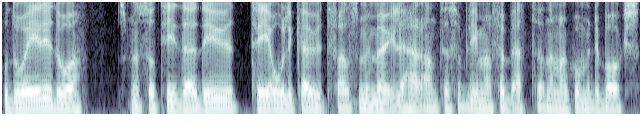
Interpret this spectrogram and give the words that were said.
Och då är det då, som jag sa tidigare, det är ju tre olika utfall som är möjliga här. Antingen så blir man förbättrad när man kommer tillbaks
